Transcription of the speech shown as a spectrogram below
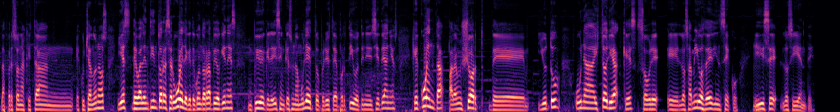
las personas que están escuchándonos, y es de Valentín Torres Erhuele, que te cuento rápido quién es, un pibe que le dicen que es un amuleto, periodista deportivo, tiene 17 años, que cuenta para un short de YouTube una historia que es sobre eh, los amigos de Edin Seco, y mm. dice lo siguiente,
